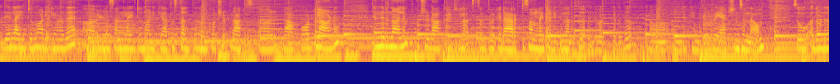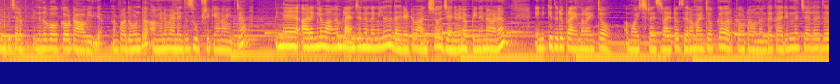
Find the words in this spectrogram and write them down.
ഇതേ ലൈറ്റൊന്നും അടിക്കാതെ ഉള്ള സൺലൈറ്റൊന്നും അടിക്കാത്ത സ്ഥലത്ത് നമുക്ക് കുറച്ച് ഡാർക്ക് ഡാർക്ക് ബോട്ടിലാണ് എന്നിരുന്നാലും കുറച്ച് ഡാർക്ക് ആയിട്ടുള്ള സ്ഥലത്ത് വെക്കുക. ഡയറക്റ്റ് സൺലൈറ്റ് അടിക്കുന്നിടത്ത് ഇത് അതിന്റെ റിയാക്ഷൻസ് ഉണ്ടാവും. സോ അതുകൊണ്ട് നമുക്ക് ചിലപ്പോൾ പിന്നെ ഇത് വർക്കൗട്ട് ആവില്ല. അപ്പോൾ അതുകൊണ്ട് അങ്ങനെ വേണം ഇത് സൂക്ഷിക്കാനായിട്ട്. പിന്നെ ആരെങ്കിലും വാങ്ങാൻ പ്ലാൻ ചെയ്യുന്നുണ്ടെങ്കിൽ ധൈര്യമായിട്ട് വാങ്ങിച്ചോ. ജെനുവിൻ ഒപ്പീനിയൻ ആണ്. എനിക്കിതൊരു പ്രൈമറായിട്ടോ മോയ്സ്ചറൈസറായിട്ടോ സിറമായിട്ടോ ഒക്കെ വർക്കൗട്ട് ആവുന്നുണ്ട്. കാര്യം എന്ന് വെച്ചാൽ ഇത്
